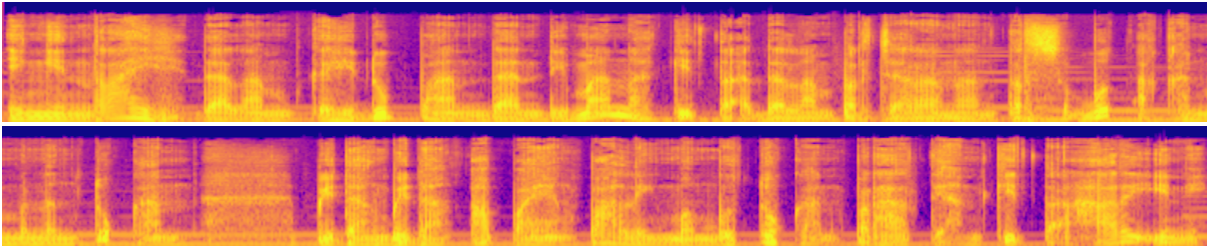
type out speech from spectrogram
ingin raih dalam kehidupan dan di mana kita dalam perjalanan tersebut akan menentukan bidang-bidang apa yang paling membutuhkan perhatian kita hari ini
